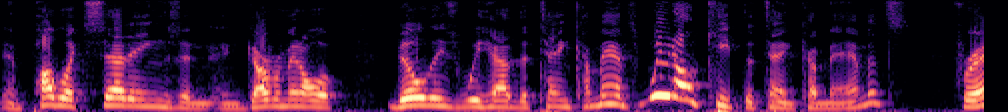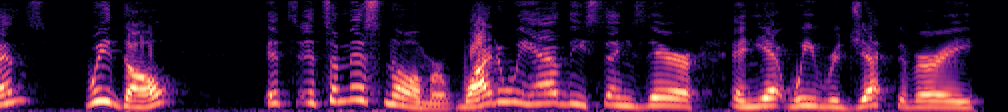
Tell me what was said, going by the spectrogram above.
in public settings and, governmental buildings, we have the Ten Commandments. We don't keep the Ten Commandments, friends. We don't. It's, it's a misnomer. Why do we have these things there and yet we reject the very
